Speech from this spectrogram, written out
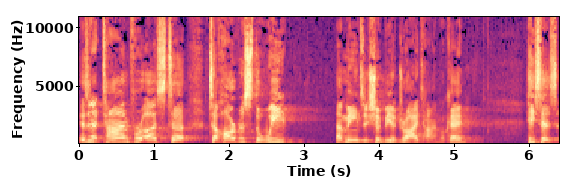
Isn't it time for us to, to harvest the wheat? That means it should be a dry time, okay? He says,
